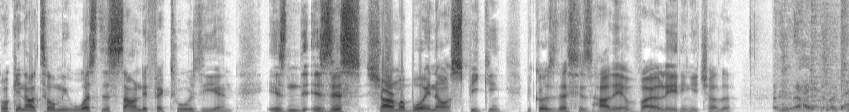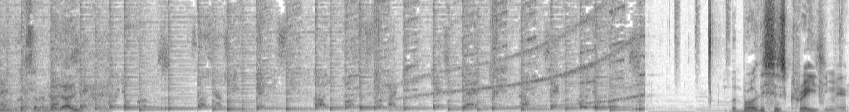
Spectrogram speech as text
Okay, now tell me, what's this sound effect towards the end? Is is this Sharma boy now speaking? Because this is how they are violating each other. But bro, this is crazy, man.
